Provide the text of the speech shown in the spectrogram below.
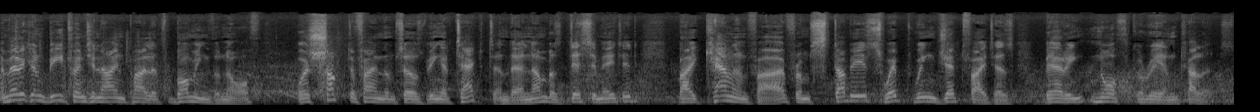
American B-29 pilots bombing the North were shocked to find themselves being attacked and their numbers decimated by cannon fire from stubby swept-wing jet fighters bearing North Korean colors.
